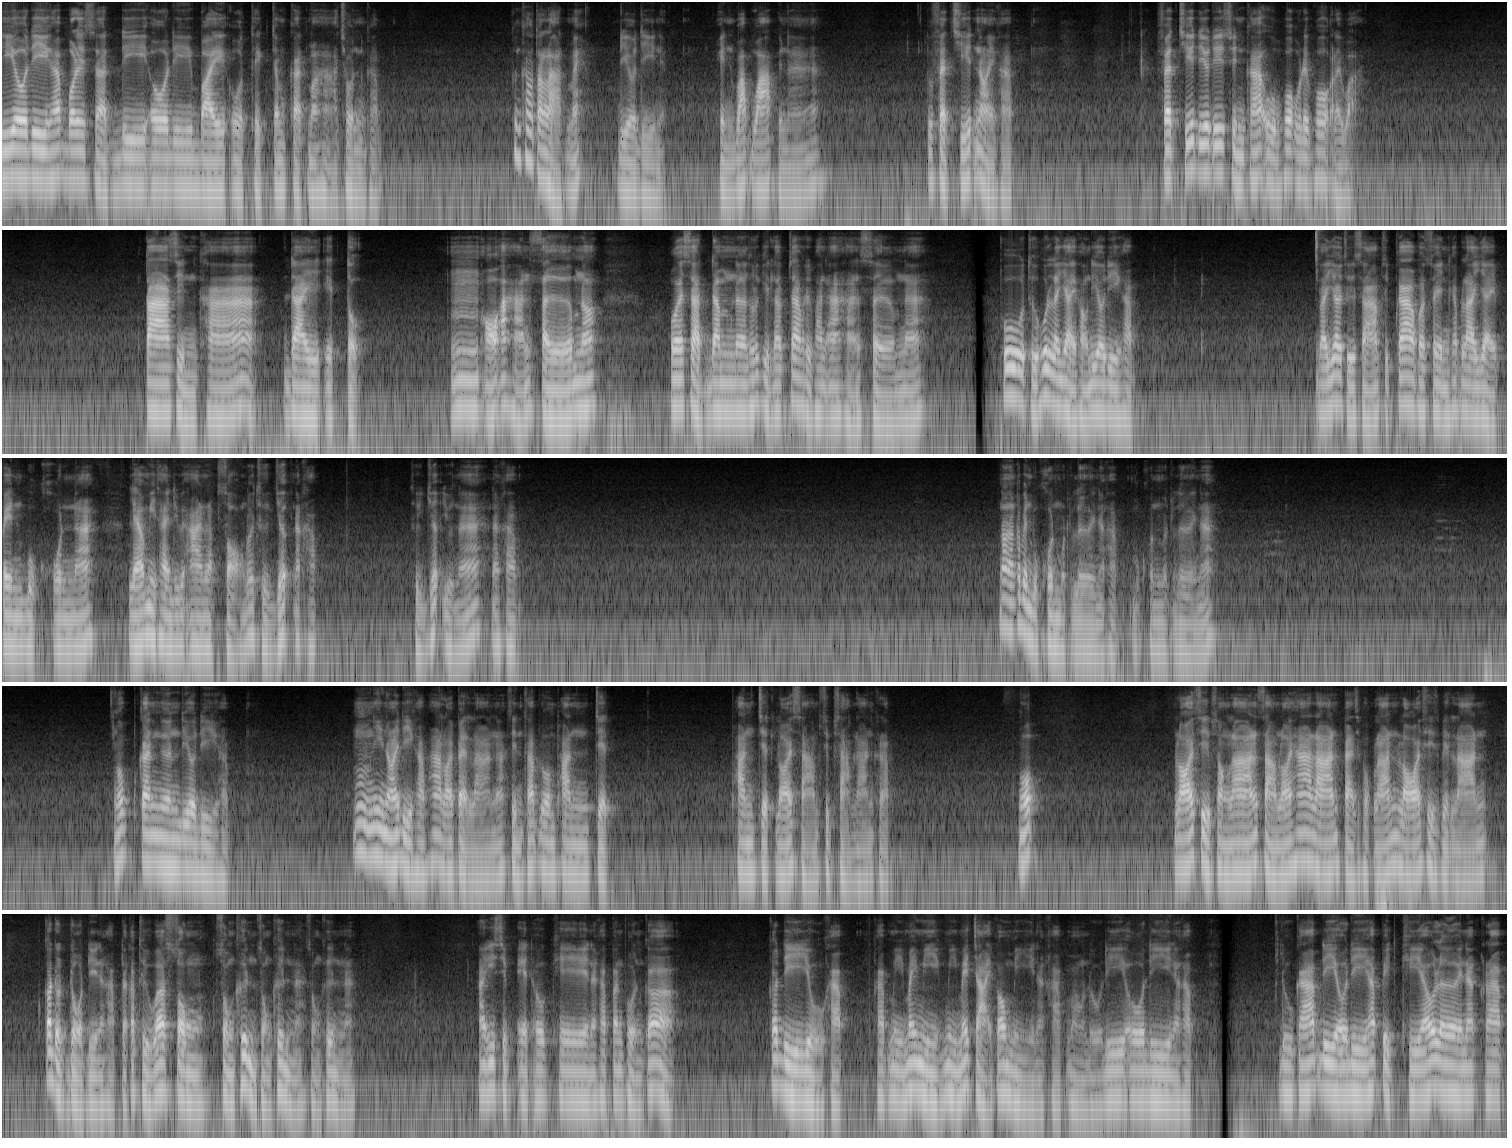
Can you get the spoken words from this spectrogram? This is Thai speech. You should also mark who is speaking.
Speaker 1: DOD ครับ บริษัท DOD Biotech จำกัดมหาชนครับ เพิ่งเข้าตลาดไหม DOD เนี่ย เห็นวับวับอยู่นะ ดูแฟตชีตหน่อยครับ แฟตชีต DOD สินค้าอุปโภคบริโภคอะไรวะ ตาสินค้าไดเอตโตอืม อ๋อ อาหารเสริมเนาะ บริษัทดำเนินธุรกิจรับจ้างผลิตภัณฑ์อาหารเสริมนะ ผู้ถือหุ้นรายใหญ่ของ DOD ครับ รายย่อยถือ 39%ครับ รายใหญ่เป็นบุคคลนะ แล้วมีไทยดีอาร์อันดับ 2 ด้วยถือเยอะนะครับ ถือเยอะอยู่นะนะครับนอกนั้นก็เป็นบุคคลหมดเลยนะครับ บุคคลหมดเลยนะ งบการเงิน DOD ครับ อืมนี่น้อยดีครับ508ล้านนะ สินทรัพย์รวมพันเจ็ดพันเจ็ดร้อยสามสิบสามล้านครับ งบร้อยสี่สองล้านสามร้อยห้าล้านแปดสิบหกล้านร้อยสี่สิบเอ็ดล้าน ก็โดดโดดดีนะครับ แต่ก็ถือว่าทรงทรงขึ้นทรงขึ้นนะทรงขึ้นนะ IE 11 โอเคนะครับ ปันผลก็ก็ดีอยู่ครับ ครับมีไม่มีมีไม่จ่ายก็มีนะครับ มองดู DOD นะครับ ดูกราฟ DOD ครับปิดเขียวเลยนะครับ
